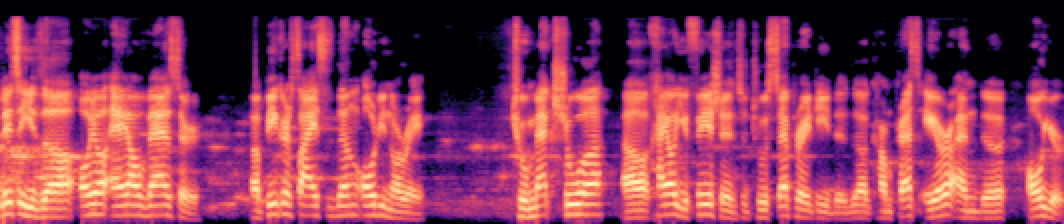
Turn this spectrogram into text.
This is a oil air vessel, a bigger size than ordinary, to make sure uh, higher efficiency to separate the compressed air and the oil,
